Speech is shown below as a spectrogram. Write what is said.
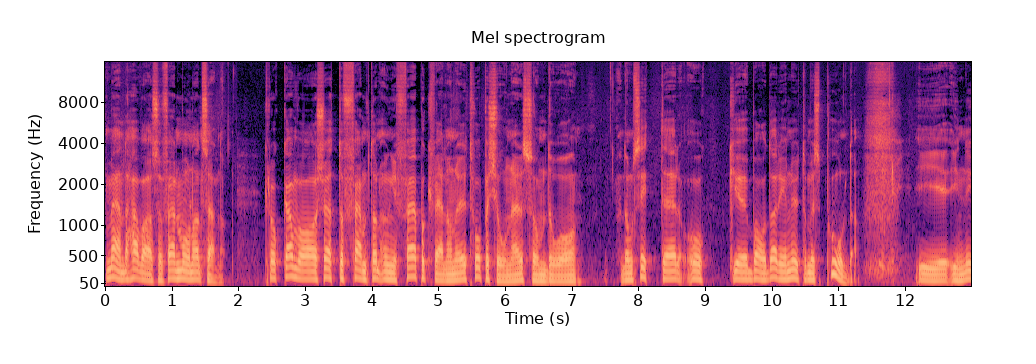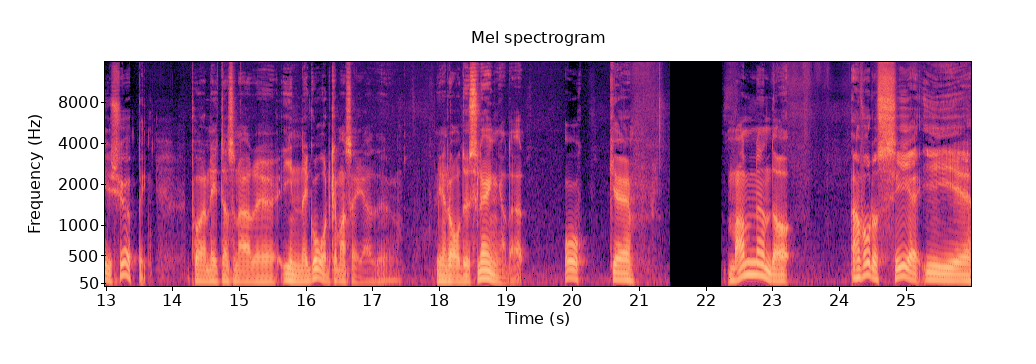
Men det här var alltså för en månad sedan. Då. Klockan var 21.15 ungefär på kvällen och det är två personer som då De sitter och eh, badar i en utomhuspool då, i, i Nyköping. På en liten sån här eh, innergård kan man säga. Eh, I en radhuslänga där. Och eh, mannen då. Han får då se i,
